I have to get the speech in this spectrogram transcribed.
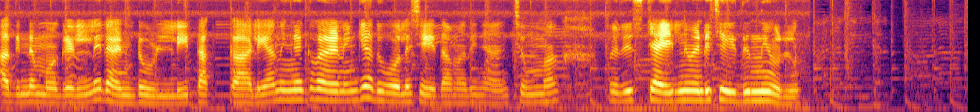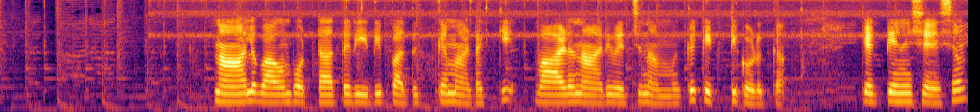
അതിന്റെ മുകളിൽ രണ്ട് ഉള്ളി തക്കാളി അത് നിങ്ങൾക്ക് വേണമെങ്കിൽ അതുപോലെ ചെയ്താൽ മതി. ഞാൻ ചുമ്മാ ഒരു സ്റ്റൈലിന് വേണ്ടി ചെയ്തെന്നേ ഉള്ളൂ. നാല് ഭാഗം പൊട്ടാത്ത രീതി പതുക്കെ മടക്കി വാഴ നാര് വെച്ച് നമുക്ക് കെട്ടി കൊടുക്കാം. കെട്ടിയതിന് ശേഷം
